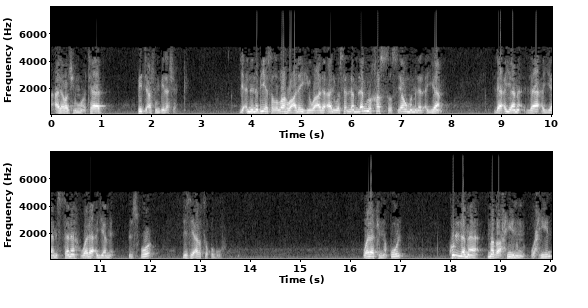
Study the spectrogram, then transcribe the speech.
على وجه معتاد بدعة بلا شك. لأن النبي صلى الله عليه وعلى آله وسلم لم يخصص يوما من الأيام لا أيام لا أيام السنة ولا أيام الأسبوع لزيارة القبور. ولكن نقول كلما مضى حين وحين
